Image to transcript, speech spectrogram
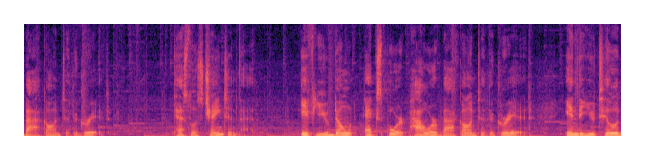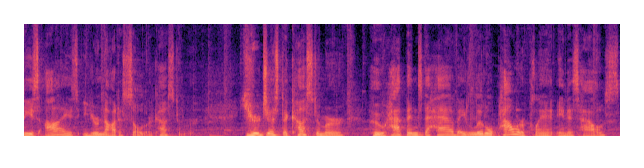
back onto the grid. Tesla's changing that. If you don't export power back onto the grid, in the utility's eyes, you're not a solar customer. You're just a customer who happens to have a little power plant in his house,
